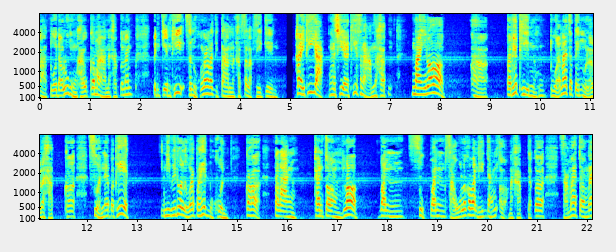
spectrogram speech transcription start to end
อ่าตัวดาวรุ่งของเขาก็มานะครับดังนั้นเป็นเกมที่สนุกน่าติดตามนะครับสำหรับซีเกม ใครที่อยากมาเชียร์ที่สนามนะครับ ในรอบอ่าประเภททีมตั๋วน่าจะเต็มหมดแล้วนะครับ ก็ส่วนในประเภทอินดิวิวหรือว่าประเภทบุคคล ก็ตารางการจองรอบ วันศุกร์วันเสาร์แล้วก็วันอาทิตย์ยังไม่ออกนะครับ แต่ก็สามารถจองได้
